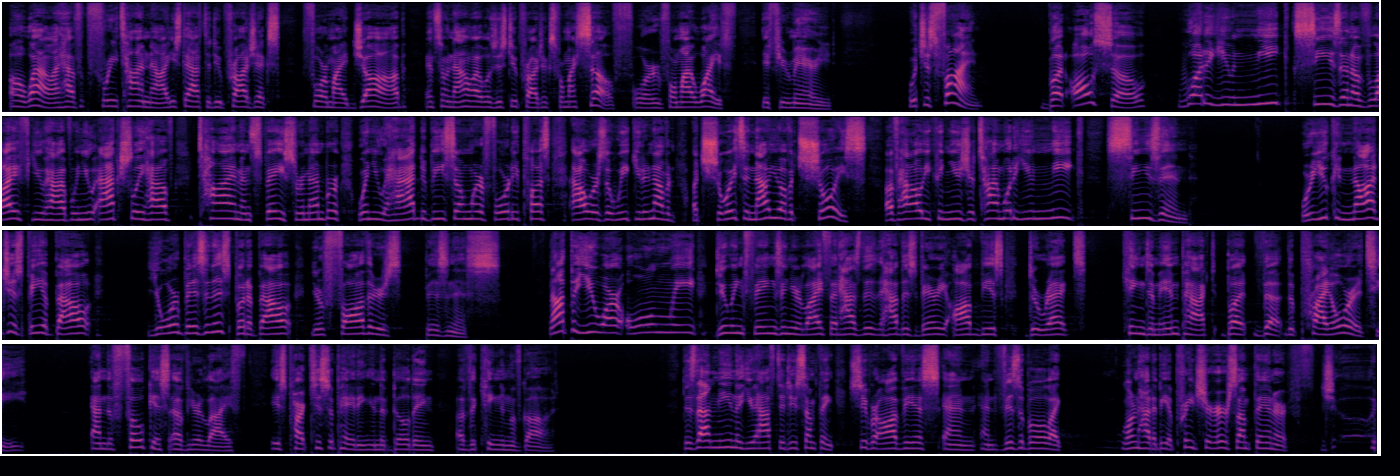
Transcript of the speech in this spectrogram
oh, wow, I have free time now. I used to have to do projects for my job. And so now I will just do projects for myself or for my wife if you're married, which is fine. But also, what a unique season of life you have when you actually have time and space. Remember when you had to be somewhere 40 plus hours a week? You didn't have a choice, and now you have a choice of how you can use your time. What a unique season where you can not just be about your business, but about your Father's business. Not that you are only doing things in your life that has this, have this very obvious, direct kingdom impact, but the, the priority and the focus of your life is participating in the building of the kingdom of God. Does that mean that you have to do something super obvious and, and visible, like learn how to be a preacher or something, or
